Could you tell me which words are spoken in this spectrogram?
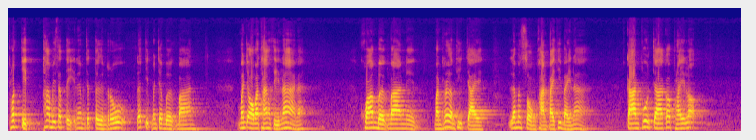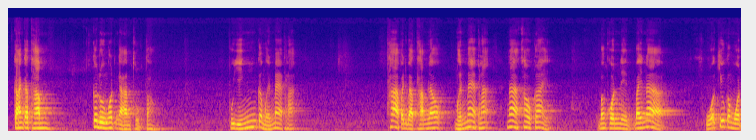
เพราะจิต ถ้ามีสติเนี่ยมันจะตื่นรู้ แล้วจิตมันจะเบิกบาน มันจะออกมาทางสีหน้านะ ความเบิกบานนี่มันเริ่มที่ใจ แล้วมันส่งผ่านไปที่ใบหน้า การพูดจาก็ไพเราะ การกระทำก็ดูงดงามถูกต้อง ผู้หญิงก็เหมือนแม่พระ ถ้าปฏิบัติธรรมแล้วเหมือนแม่พระ หน้าเข้าใกล้ บางคนนี่ใบหน้า หัวคิ้วกระหมวด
